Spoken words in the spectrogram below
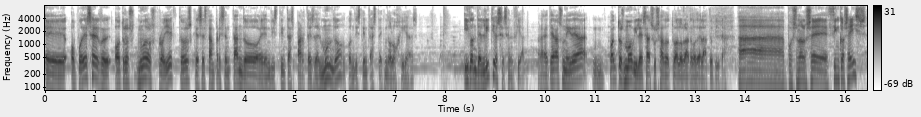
Eh, o puede ser otros nuevos proyectos que se están presentando en distintas partes del mundo con distintas tecnologías y donde el litio es esencial. Para que te hagas una idea, ¿cuántos móviles has usado tú a lo largo de la tu vida? Ah, pues no lo sé, ¿cinco o seis?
